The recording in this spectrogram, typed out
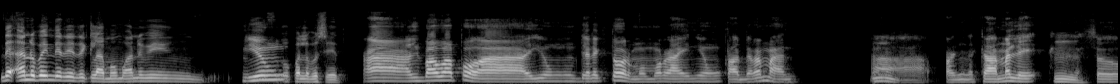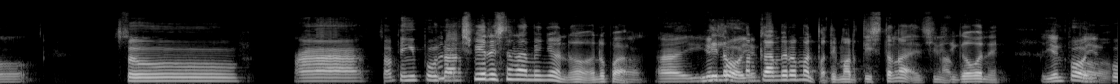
Hindi, ano ba yung nirereklamo mo? Ano ba yung Yung gusto palabasin? ah, halimbawa po, ah, yung director mumurahin yung cameraman ah, pag nagkamali. Hmm. So so ah sa tingin po Ano, na experience na namin yun. Oh, ano pa? ah, ah, Hindi yun lang po, naman yun, cameraman, pati mga artista nga, eh, sinisigawan eh. yun po, yun Oo. po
